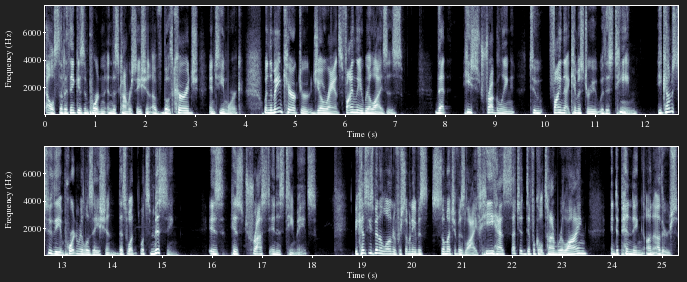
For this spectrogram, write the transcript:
else that I think is important in this conversation of both courage and teamwork. When the main character, Joe Rantz, finally realizes that he's struggling to find that chemistry with his team, he comes to the important realization that's what, what's missing is his trust in his teammates. Because he's been a loner for so many of his so much of his life, he has such a difficult time relying and depending on others.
